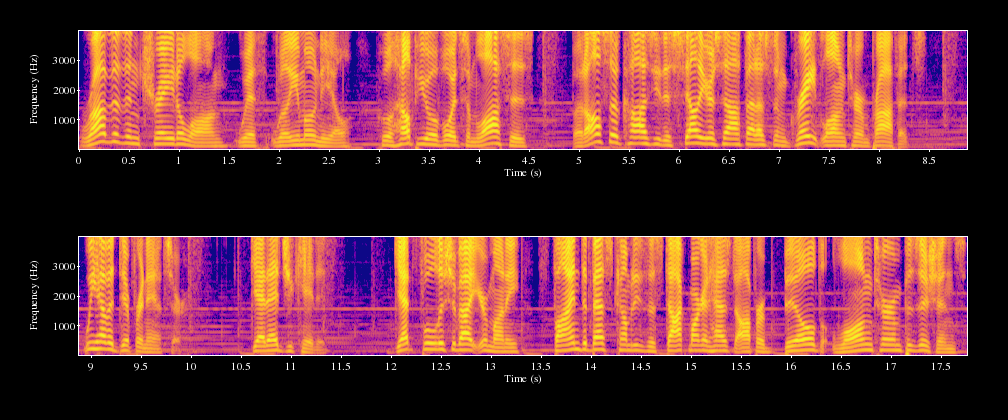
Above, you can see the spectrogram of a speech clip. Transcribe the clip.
Rather than trade along with William O'Neill, who'll help you avoid some losses, but also cause you to sell yourself out of some great long term profits, we have a different answer. Get educated, get foolish about your money, Find the best companies the stock market has to offer, build long term positions,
